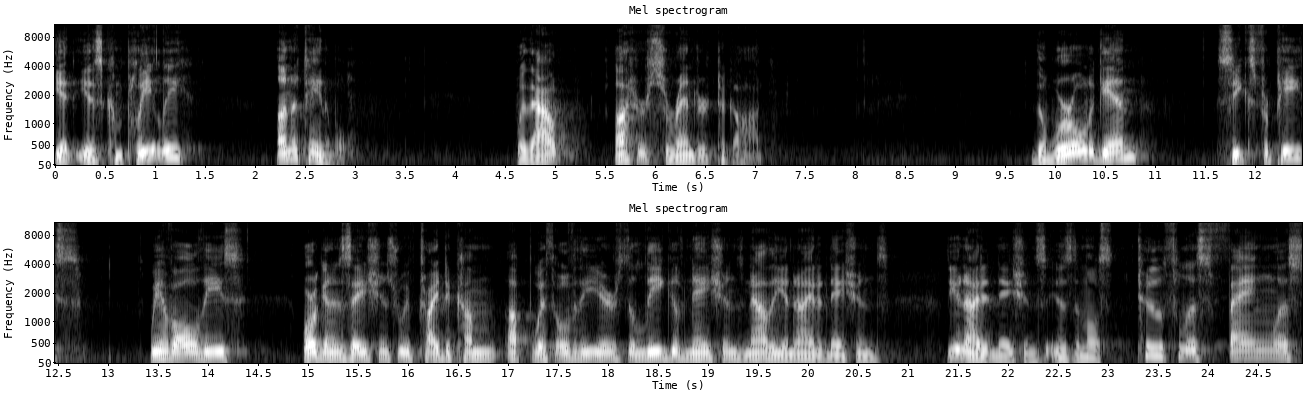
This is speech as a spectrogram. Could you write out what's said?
It is completely unattainable without utter surrender to God. The world, again, seeks for peace. We have all these organizations we've tried to come up with over the years the League of Nations, now the United Nations. The United Nations is the most toothless, fangless,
